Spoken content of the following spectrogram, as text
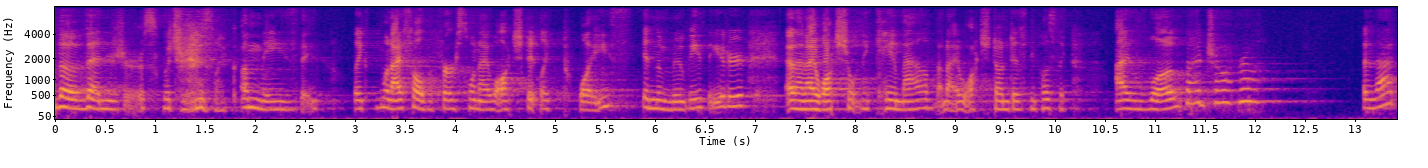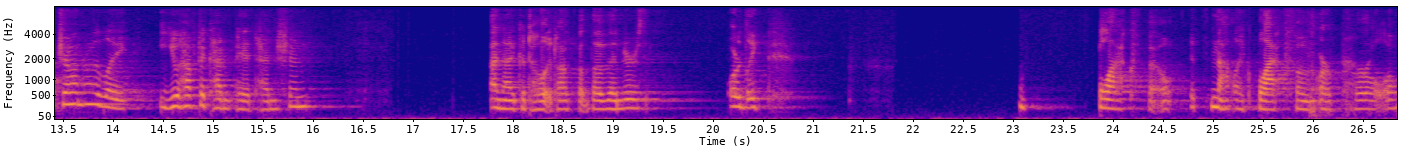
The Avengers, which was like amazing. Like when I saw the first one, I watched it like twice in the movie theater, and then I watched it when it came out, and I watched it on Disney Plus. Like, I love that genre, and that genre, like, you have to kind of pay attention. And I could totally talk about the Avengers, or like Black Phone. It's not like Black Phone or Pearl. Oh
